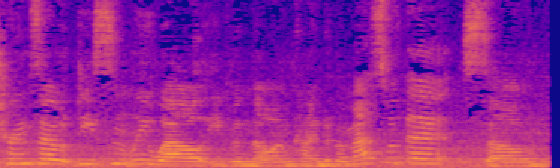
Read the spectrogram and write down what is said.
turns out decently well even though I'm kind of a mess with it. So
